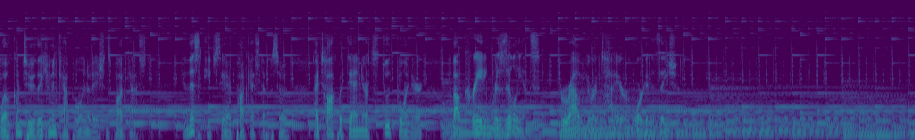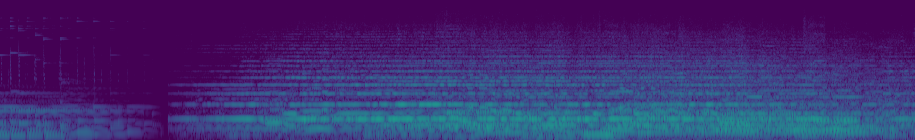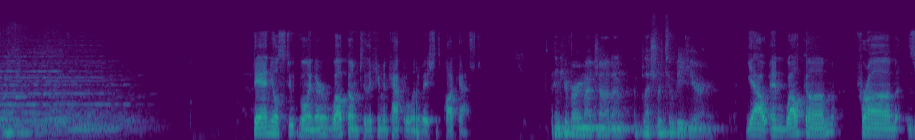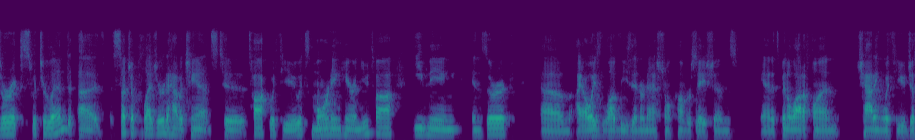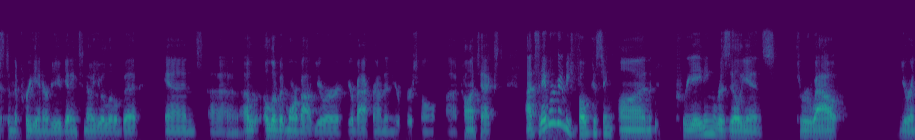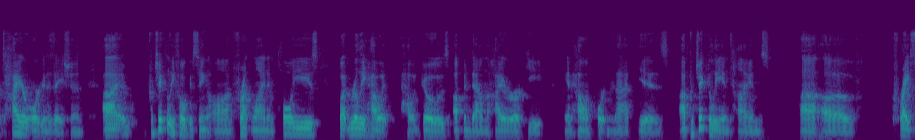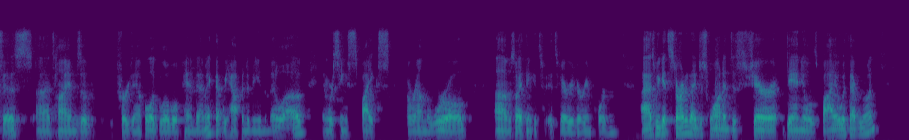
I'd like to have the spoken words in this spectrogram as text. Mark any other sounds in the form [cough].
Welcome to the Human Capital Innovations Podcast. In this HCI podcast episode, I talk with Daniel Sztutwojner about creating resilience throughout your entire organization. Daniel Sztutwojner, welcome to the Human Capital Innovations Podcast. Thank you very much, Jonathan. A pleasure to be here. Yeah, and welcome from Zurich, Switzerland. Uh, such a pleasure to have a chance to talk with you. It's morning here in Utah, evening in Zurich. Um, I always love these international conversations, and it's been a lot of fun chatting with you just in the pre-interview, getting to know you a little bit and uh, a, a, little bit more about your your background and your personal uh, context. Uh, today, we're going to be focusing on creating resilience throughout your entire organization, uh, particularly focusing on frontline employees, but really how it how it goes up and down the hierarchy and how important that is, uh, particularly in times uh, of crisis, times of for example, a global pandemic that we happen to be in the middle of, and we're seeing spikes around the world. Um, so I think it's it's very very important. As we get started, I just wanted to share Daniel's bio with everyone.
